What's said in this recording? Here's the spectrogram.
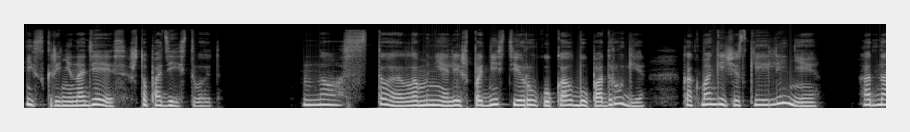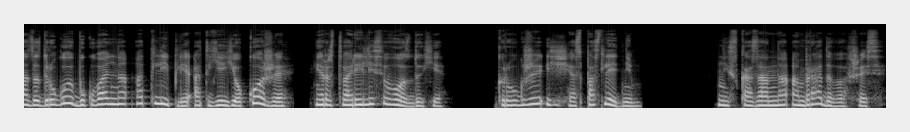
искренне надеясь, что подействует. Но стоило мне лишь поднести руку к колбу подруги, как магические линии одна за другой буквально отлипли от ее кожи и растворились в воздухе. Круг же исчез последним. Несказанно обрадовавшись,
